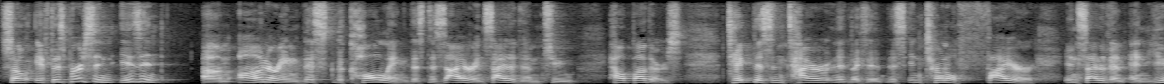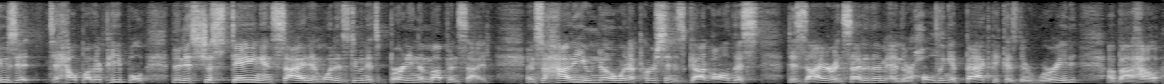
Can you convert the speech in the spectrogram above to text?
So if this person isn't um, honoring this the calling, this desire inside of them to help others, take this entire like this internal fire inside of them and use it to help other people. Then it's just staying inside and what it's doing it's burning them up inside. And so how do you know when a person has got all this desire inside of them and they're holding it back because they're worried about how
